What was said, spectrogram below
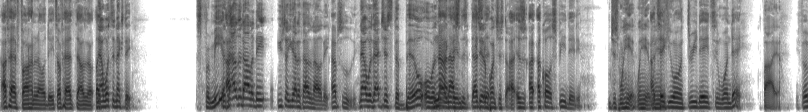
i've had $500 dates i've had $1000 like now, what's the next date? for me a thousand dollar date. You said you had a thousand dollar date. absolutely Now, was that just the bill, or was nah, that that's the, that's you did the- a bunch of stuff? I, I, call it speed dating just went here, went here, I take you on three dates in one day. fire. You feel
